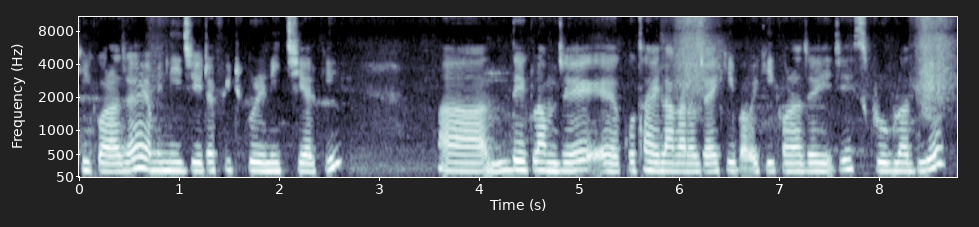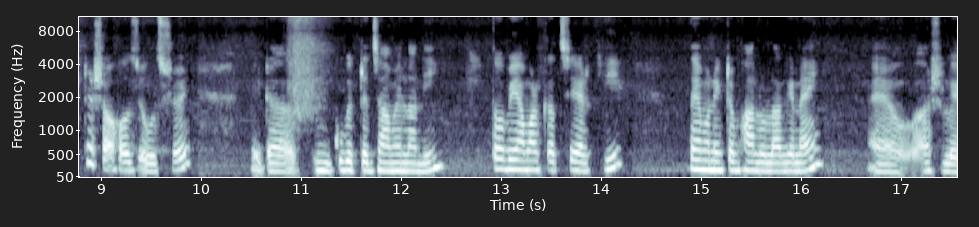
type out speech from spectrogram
কি করা যায়। আমি নিজে এটা ফিট করে নিচ্ছি আর কি। দেখলাম যে কোথায় লাগানো যায়, কীভাবে কি করা যায়, এই যে স্ক্রুগুলো দিয়ে, এটা সহজ অবশ্যই। এটা খুব একটা ঝামেলা নেই। তবে আমার কাছে আর কি তেমন একটা ভালো লাগে নাই। আসলে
